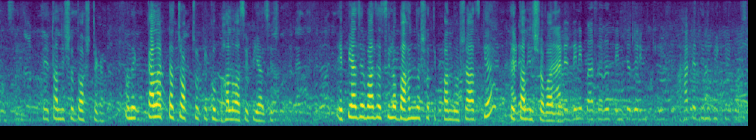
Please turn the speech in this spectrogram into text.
বলছে। তেতাল্লিশশো দশ টাকা। মানে কালারটা চকচকে খুব ভালো আছে পেঁয়াজের। এই পেঁয়াজের বাজার ছিল বাহান্নশো তিপ্পান্নশো আজকে তেতাল্লিশশো বাজার। আটের দিনই পাঁচ হাজার তিনশো করে বিক্রি। হাটের দিনে বিক্রি করছে।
